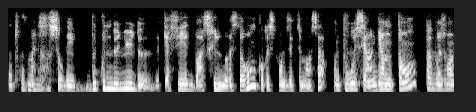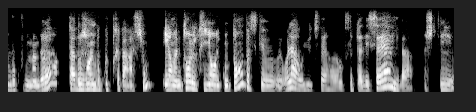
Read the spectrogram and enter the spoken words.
qu'on trouve maintenant sur des beaucoup de menus de, de café, de brasserie ou de restaurant correspond exactement à ça. Donc pour eux, c'est un gain de temps, pas besoin de beaucoup de main d'œuvre, pas besoin de beaucoup de préparation, et en même temps, le client est content parce que ben voilà, au lieu de faire euh, entrée plat dessert, il va acheter euh,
